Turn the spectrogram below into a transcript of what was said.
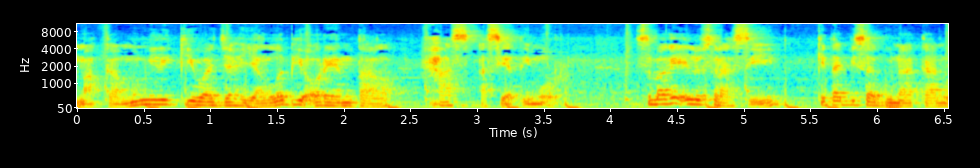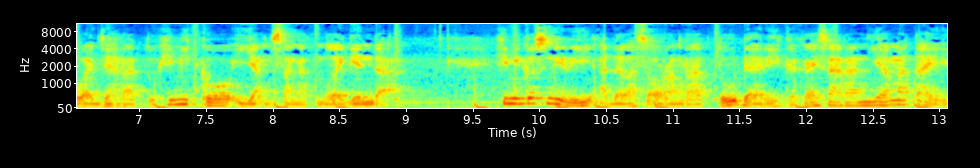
maka memiliki wajah yang lebih oriental khas Asia Timur. Sebagai ilustrasi, kita bisa gunakan wajah Ratu Himiko yang sangat melegenda. Himiko sendiri adalah seorang ratu dari Kekaisaran Yamatai,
